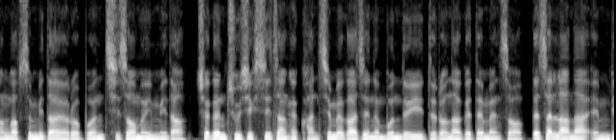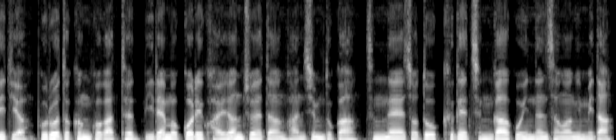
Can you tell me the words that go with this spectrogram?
반갑습니다 여러분 지섬우입니다. 최근 주식시장에 관심을 가지는 분들이 늘어나게 되면서 테슬라나 엔비디아, 브로드컴과 같은 미래먹거리 관련주에 대한 관심도가 국내에서도 크게 증가하고 있는 상황입니다.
